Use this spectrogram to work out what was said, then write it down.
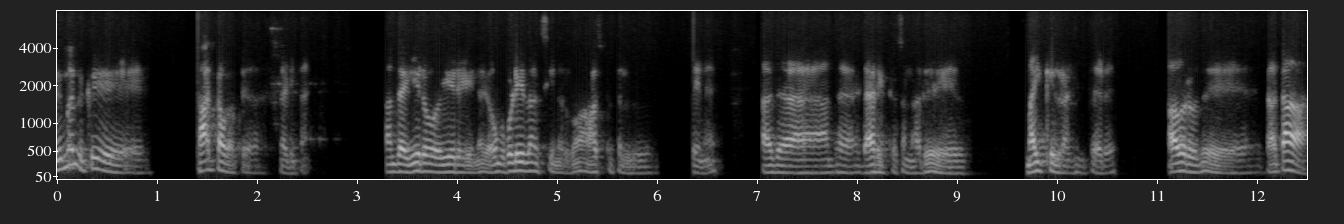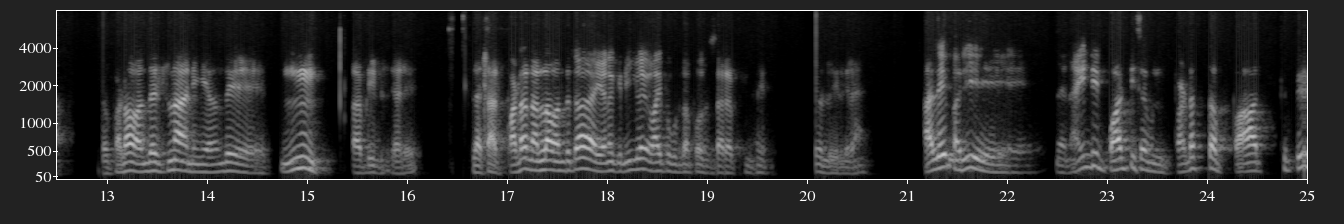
விமலுக்கு தாத்தாவை நடிப்பேன். அந்த ஹீரோ ஹீரோயின் அவங்க கூடயே தான் சீன் இருக்கும் ஹாஸ்பிட்டல் சீனு அதை அந்த டைரக்டர் சொன்னார் மைக்கேல் ராஜன் பேர். அவர் வந்து தாத்தா இந்த படம் வந்துட்டுனா நீங்கள் வந்து ம் அப்படின்னு இருக்காரு. இல்லை சார் படம் நல்லா வந்துட்டா எனக்கு நீங்களே வாய்ப்பு கொடுத்தா போதும் சார் அப்படின்னு சொல்லியிருக்கிறேன். அதே மாதிரி இந்த நைன்டீன் ஃபார்ட்டி செவன் படத்தை பார்த்துட்டு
